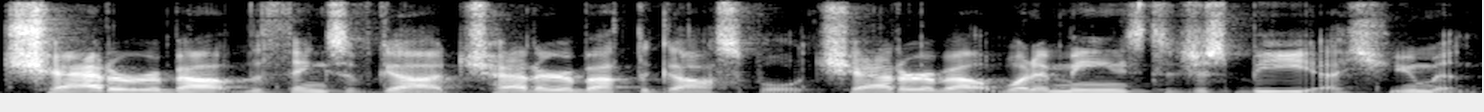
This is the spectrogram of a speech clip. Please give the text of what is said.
chatter about the things of God, chatter about the gospel, chatter about what it means to just be a human.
